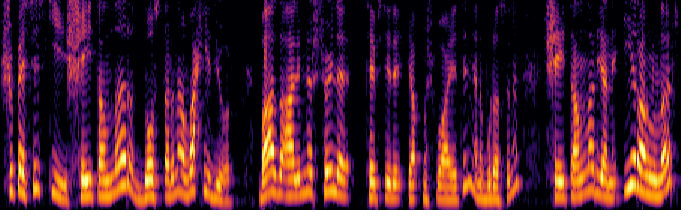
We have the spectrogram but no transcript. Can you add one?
Şüphesiz ki şeytanlar dostlarına vahyediyor. Bazı alimler şöyle tefsiri yapmış bu ayetin yani burasını. Şeytanlar yani İranlılar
